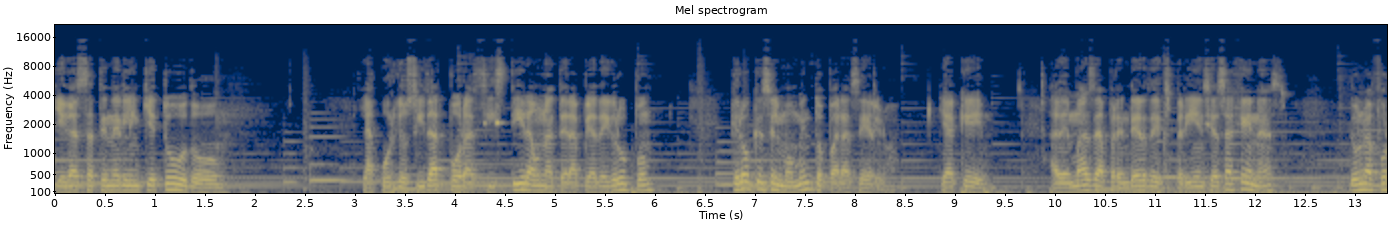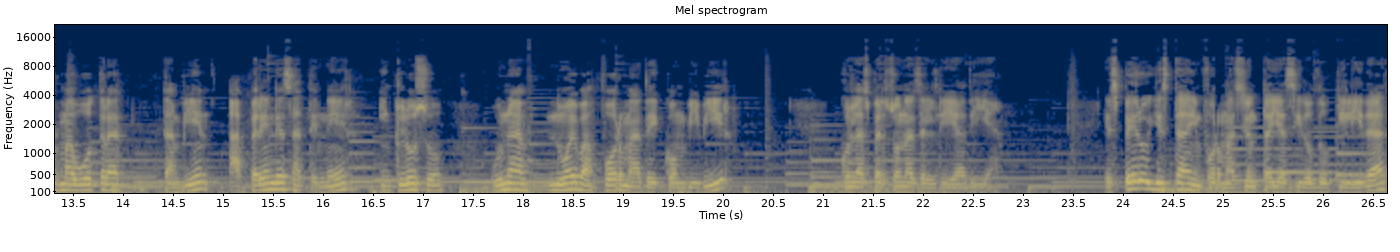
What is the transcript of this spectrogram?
llegas a tener la inquietud o la curiosidad por asistir a una terapia de grupo, creo que es el momento para hacerlo, ya que además de aprender de experiencias ajenas, de una forma u otra también aprendes a tener incluso una nueva forma de convivir con las personas del día a día. Espero y esta información te haya sido de utilidad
